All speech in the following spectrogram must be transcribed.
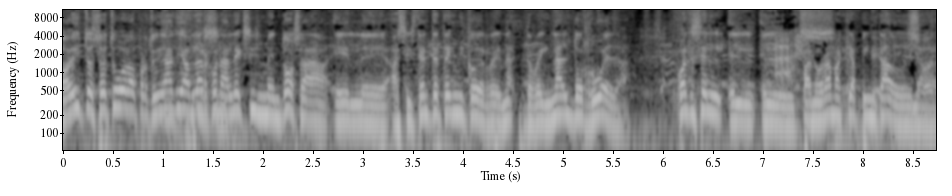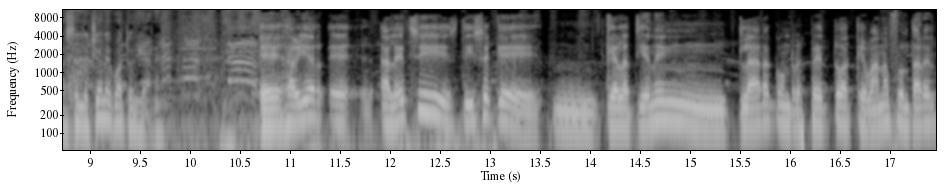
Fabito, usted tuvo la oportunidad de hablar con Alexis Mendoza, el eh, asistente técnico de, Reina- de Reinaldo Rueda. ¿Cuál es el, el- el panorama que ha pintado de la selección ecuatoriana? Eh, Javier, eh, Alexis dice que, mm, que la tienen clara con respecto a que van a afrontar el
